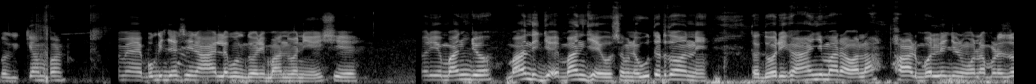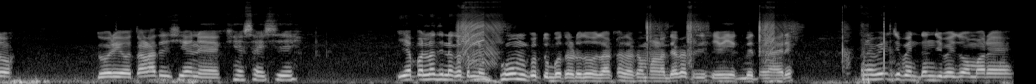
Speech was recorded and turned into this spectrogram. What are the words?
બાકી કેમ પણ? અમે આ પગી જશે ને આ લગભગ દોરી બાંધવાની હશે. દોરી બાંધજો. બાંધી જાય બાંધી જાય તમને ઉતરતો ને, તો દોરી કાંઈ મારા વાલા. ફાડ બોલી જઈને ઓલા આપણે જો. દોરી તણાતી છે ને ખેંચાય છે. એ પણ નથી, નકર તમને ફૂમ કરતું બતાડો આખા આખા માણા દેખાતી જશે એક બે ત્રણ હારે. અને વીરજીભાઈ તનજીભાઈ જો અમારે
